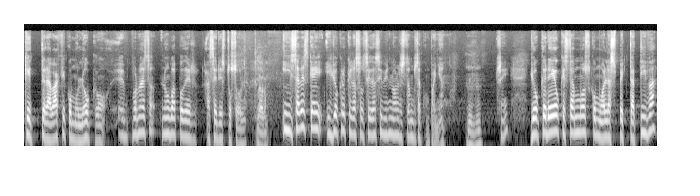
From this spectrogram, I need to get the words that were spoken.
que trabaje como loco, eh, por más eso, no va a poder hacer esto solo. Claro. Y sabes qué, y yo creo que la sociedad civil no lo estamos acompañando. ¿Sí? Yo creo que estamos como a la expectativa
